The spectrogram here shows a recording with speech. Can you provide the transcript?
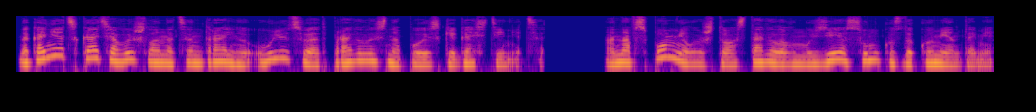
Наконец Катя вышла на центральную улицу и отправилась на поиски гостиницы. Она вспомнила, что оставила в музее сумку с документами,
